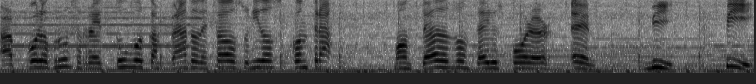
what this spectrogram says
Apolo Cruz retuvo el campeonato de Estados Unidos contra Montalvo Darius Porter MVP.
